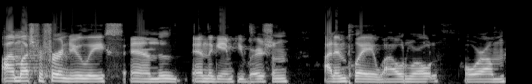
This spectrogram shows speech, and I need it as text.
I much prefer New Leaf and the and the GameCube version. I didn't play Wild World or um.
